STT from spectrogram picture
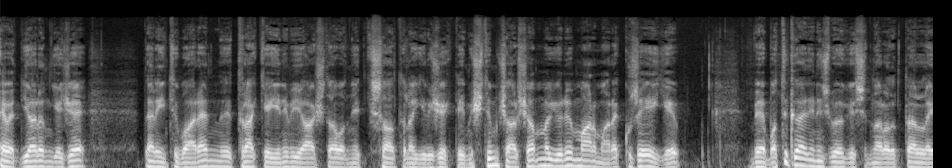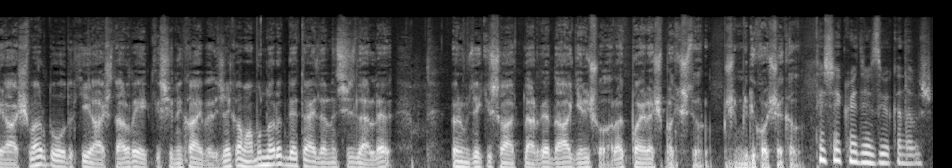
Evet yarın geceden itibaren e, Trakya yeni bir yağışlı havanın etkisi altına girecek demiştim. Çarşamba günü Marmara, Kuzey Ege ve Batı Karadeniz bölgesinde aralıklarla yağış var. Doğudaki yağışlar da etkisini kaybedecek ama bunların detaylarını sizlerle önümüzdeki saatlerde daha geniş olarak paylaşmak istiyorum. Şimdilik hoşçakalın. Teşekkür ederiz Gökhan Abur.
